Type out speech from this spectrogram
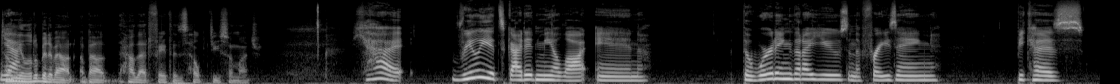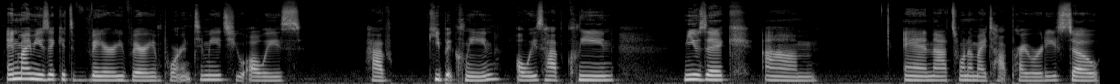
Tell yeah. me a little bit about about how that faith has helped you so much. Yeah, really, it's guided me a lot in the wording that I use and the phrasing, because in my music, it's very very important to me to always have keep it clean, always have clean music. Um, and that's one of my top priorities. So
